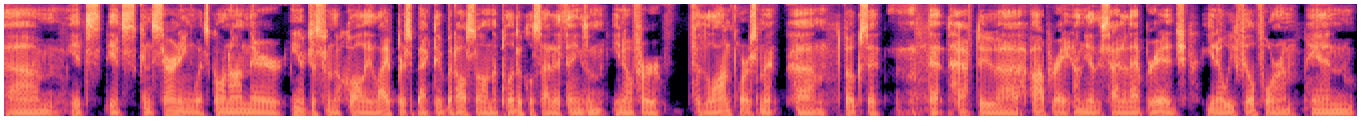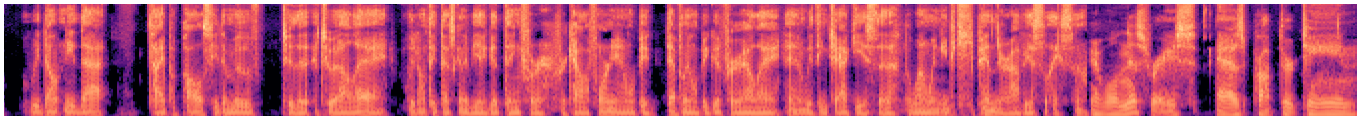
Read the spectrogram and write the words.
um, it's it's concerning what's going on there. You know, just from the quality of life perspective, but also on the political side of things, and you know for for the law enforcement um, folks that that have to uh, operate on the other side of that bridge, you know, we feel for them, and we don't need that type of policy to move to the to LA. We don't think that's going to be a good thing for for California, and will be definitely won't be good for LA. And we think Jackie's the the one we need to keep in there, obviously. So yeah, well, in this race, as Prop 13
